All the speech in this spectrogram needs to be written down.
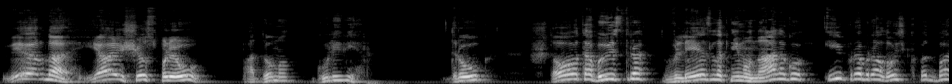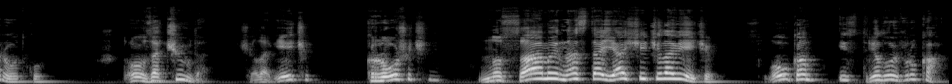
«Верно, я еще сплю», — подумал Гулливер. Вдруг что-то быстро влезло к нему на ногу и пробралось к подбородку. Что за чудо! Человечек, крошечный, но самый настоящий человечек с луком и стрелой в руках.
